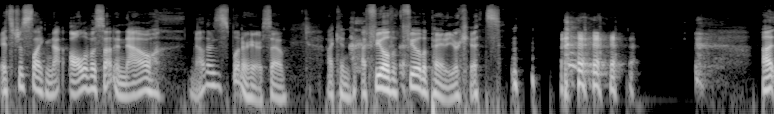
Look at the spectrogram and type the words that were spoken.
It's just like not all of a sudden now, now there's a splinter here. So I can, I feel, feel the pain of your kids. uh,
